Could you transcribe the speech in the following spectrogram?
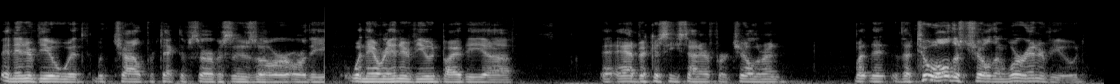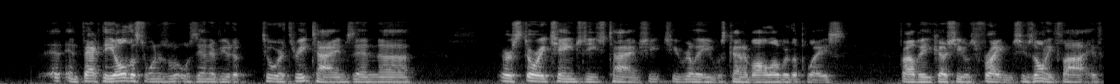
an interview with, with Child Protective Services or, or the when they were interviewed by the uh, Advocacy Center for Children. But the, the two oldest children were interviewed. In fact, the oldest one was, was interviewed two or three times, and uh, her story changed each time. She she really was kind of all over the place, probably because she was frightened. She was only five,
